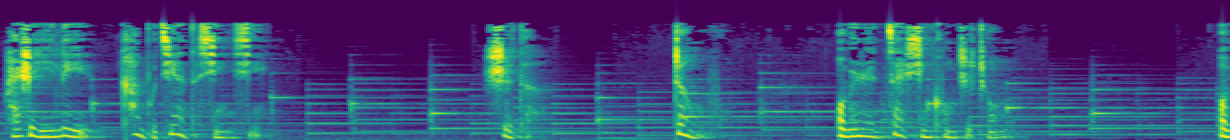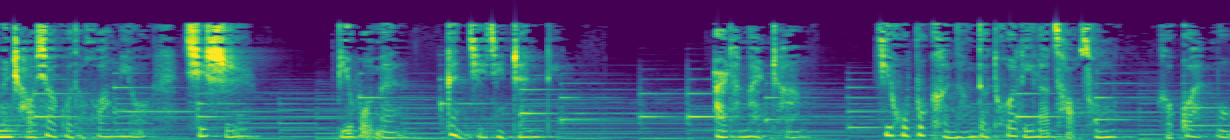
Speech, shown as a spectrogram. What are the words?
还是一粒看不见的星星？是的，正午。我们人在星空之中，我们嘲笑过的荒谬，其实比我们更接近真理。而它漫长，几乎不可能的脱离了草丛和灌木，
